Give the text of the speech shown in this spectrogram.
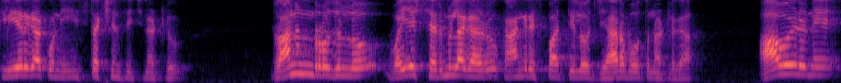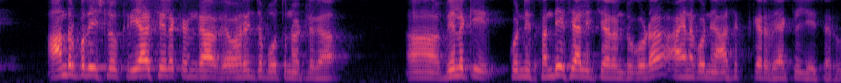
క్లియర్గా కొన్ని ఇన్స్ట్రక్షన్స్ ఇచ్చినట్లు. రానున్న రోజుల్లో వైఎస్ షర్మిల గారు కాంగ్రెస్ పార్టీలో చేరబోతున్నట్లుగా ఆవిడనే ఆంధ్రప్రదేశ్లో క్రియాశీలకంగా వ్యవహరించబోతున్నట్లుగా వీళ్ళకి కొన్ని సందేశాలు ఇచ్చారంటూ కూడా ఆయన కొన్ని ఆసక్తికర వ్యాఖ్యలు చేశారు.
